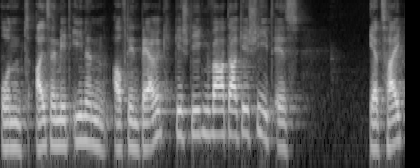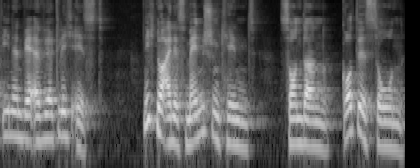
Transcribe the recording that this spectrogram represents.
Und als er mit ihnen auf den Berg gestiegen war, da geschieht es. Er zeigt ihnen, wer er wirklich ist. Nicht nur eines Menschenkind, sondern Gottes Sohn.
